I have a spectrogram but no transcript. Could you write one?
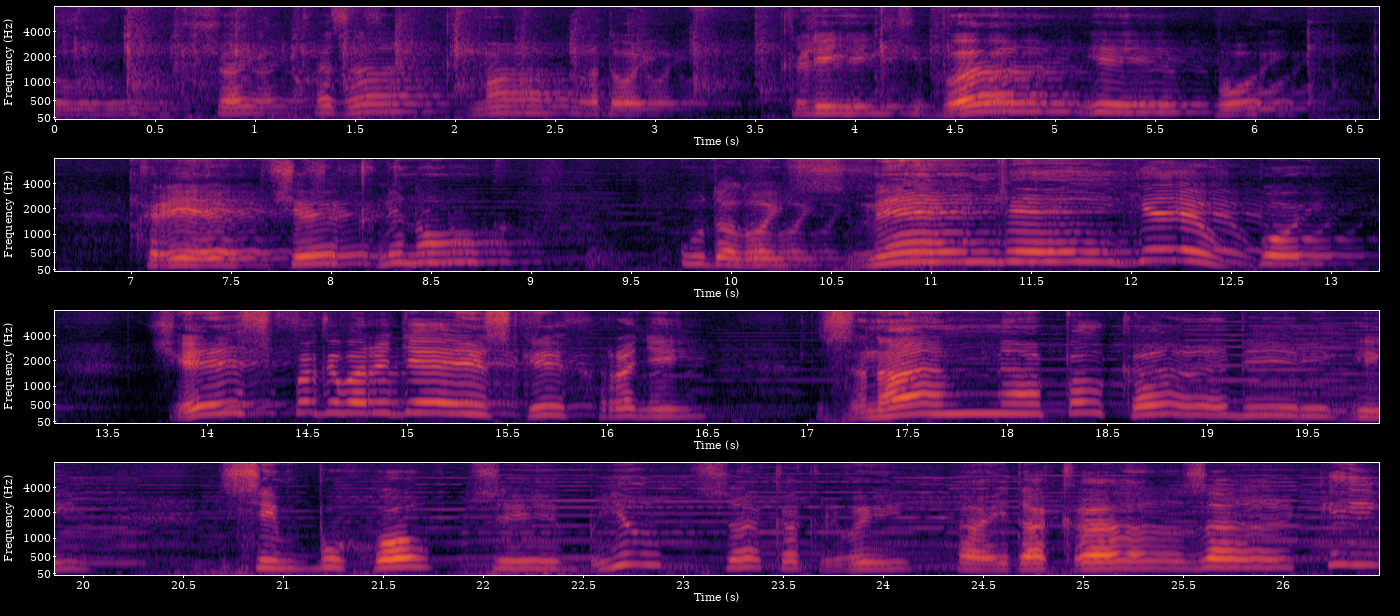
Слушай, казак молодой, клич боевой, Крепче клинок удалой, смелее в бой. Честь по-гвардейски храни, Знамя полка береги. Симбуховцы бьются, как львы, Ай да казаки.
